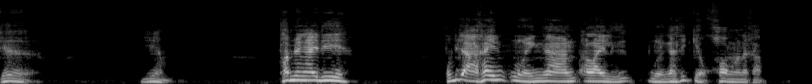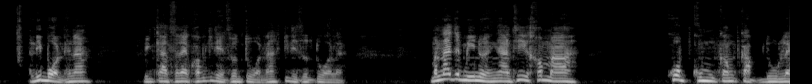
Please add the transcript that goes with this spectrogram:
เดอร์ เยี่ยมทำยังไงดี ผมอยากให้หน่วยงานอะไรหรือหน่วยงานที่เกี่ยวข้องนะครับ อันนี้บ่นให้นะเป็นการแสดงความคิดเห็นส่วนตัวนะคิดเห็นส่วนตัวเลย มันน่าจะมีหน่วยงานที่เข้ามา ควบคุมกำกับดูแล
